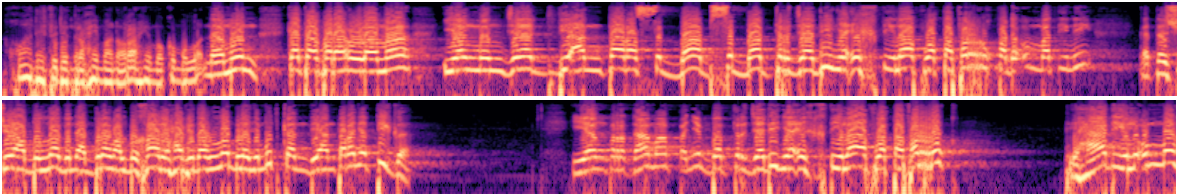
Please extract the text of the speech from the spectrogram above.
Khwanifidin rahimana rahimakumullah. Namun kata para ulama yang menjadi antara sebab-sebab terjadinya ikhtilaf wa tafarruq pada umat ini kata Syekh Abdullah bin Abdullah Al-Bukhari hafizahullah beliau menyebutkan di antaranya tiga. Yang pertama penyebab terjadinya ikhtilaf wa tafarruq di hadhil ummah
